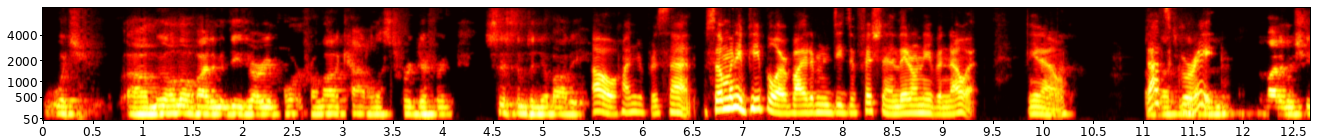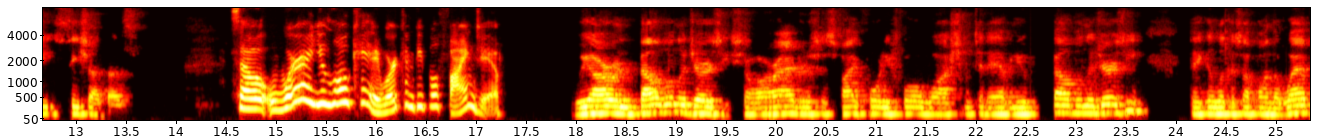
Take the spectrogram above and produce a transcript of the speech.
which um, we all know vitamin D is very important for a lot of catalysts for different systems in your body. Oh, 100%. So many people are vitamin D deficient and they don't even know it, you know. Uh, That's what the- great. the Vitamin C, C shot does. So where are you located? Where can people find you? We are in Belleville, New Jersey, so our address is five forty-four Washington Avenue, Belleville, New Jersey. They can look us up on the web,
